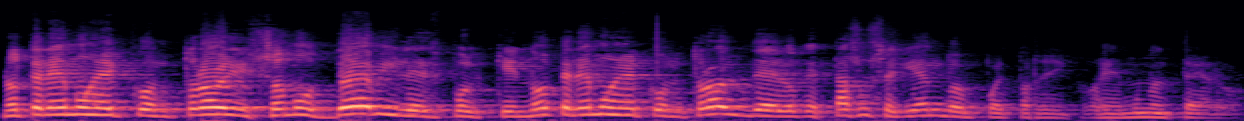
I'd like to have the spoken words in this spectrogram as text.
No tenemos el control y somos débiles porque no tenemos el control de lo que está sucediendo en Puerto Rico, en el mundo entero.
